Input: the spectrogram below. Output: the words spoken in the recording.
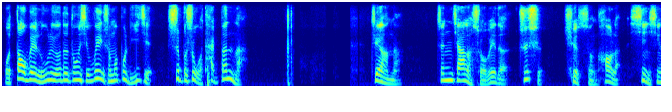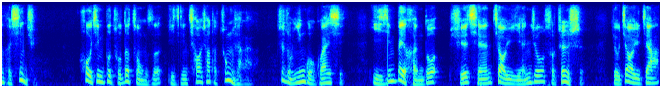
我倒背如流的东西为什么不理解？是不是我太笨了？这样呢，增加了所谓的知识，却损耗了信心和兴趣。后劲不足的种子已经悄悄的种下来了，这种因果关系。已经被很多学前教育研究所证实。有教育家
